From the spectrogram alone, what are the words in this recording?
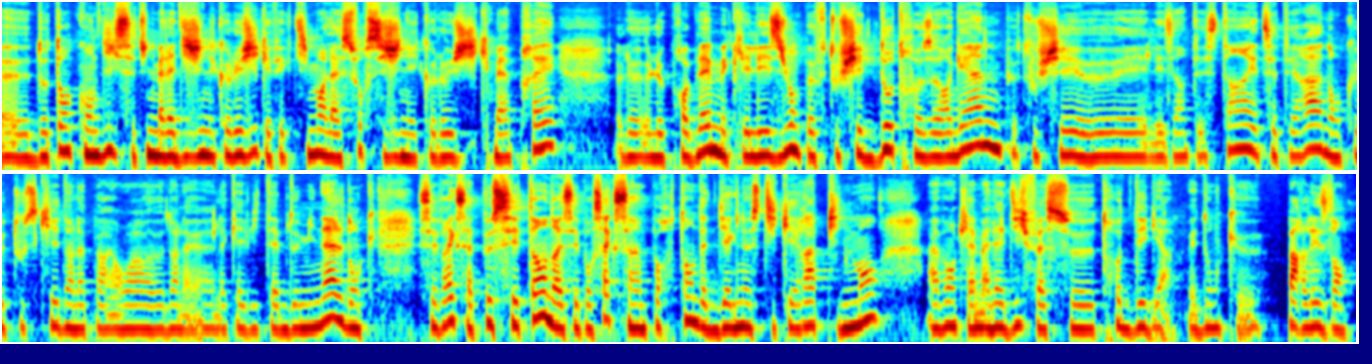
Euh, d'autant qu'on dit que c'est une maladie gynécologique, effectivement, la source est gynécologique, mais après, le, problème est que les lésions peuvent toucher d'autres organes, peuvent toucher euh, les intestins, etc. Donc tout ce qui est dans la paroi, dans la, cavité abdominale. Donc c'est vrai que ça peut s'étendre et c'est pour ça que c'est important d'être diagnostiqué rapidement avant que la maladie fasse euh, trop de dégâts. Mais donc parlez-en.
